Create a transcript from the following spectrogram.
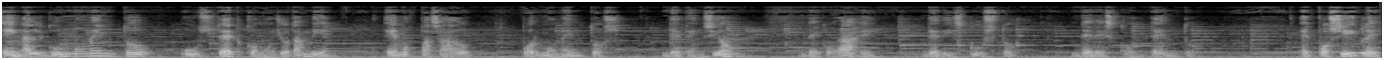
en algún momento usted, como yo también, hemos pasado por momentos de tensión, de coraje, de disgusto, de descontento. Es posible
